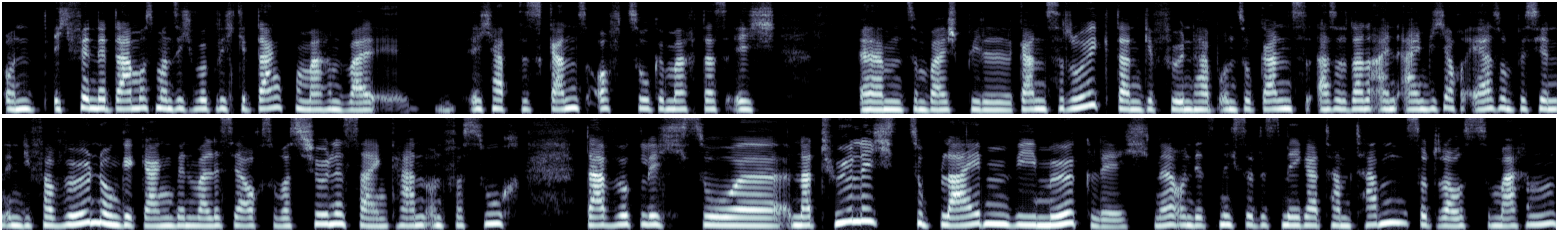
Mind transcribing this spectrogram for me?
und ich finde, da muss man sich wirklich Gedanken machen, weil ich habe das ganz oft so gemacht, dass ich ähm, zum Beispiel ganz ruhig dann geföhnt habe und so ganz, also dann ein, eigentlich auch eher so ein bisschen in die Verwöhnung gegangen bin, weil es ja auch so was Schönes sein kann und versuch da wirklich so äh, natürlich zu bleiben wie möglich, ne? Und jetzt nicht so das mega Tamtam -Tam so draus zu machen.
